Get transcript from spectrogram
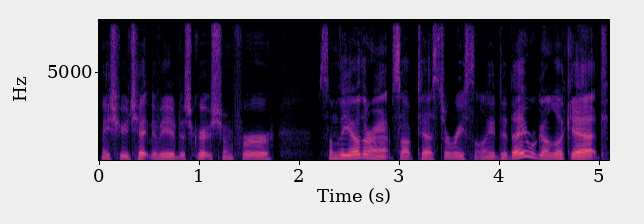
Make sure you check the video description for some of the other amps I've tested recently. Today, we're going to look at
